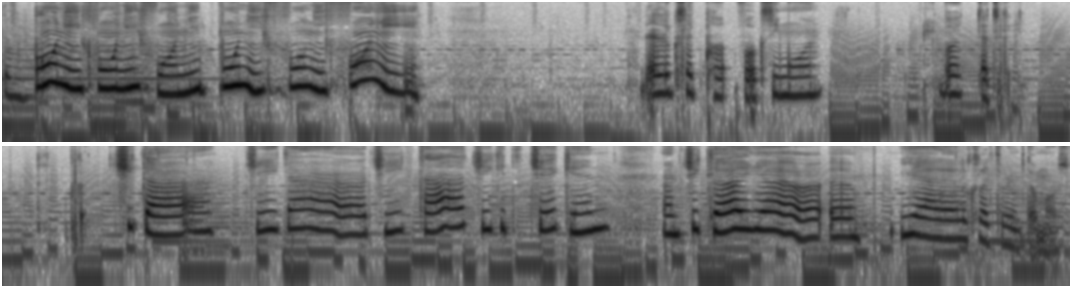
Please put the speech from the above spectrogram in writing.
The bunny, funny, funny, bunny, funny, funny. That looks like Foxy more, but that's okay. We got Chica, Chica, Chica, Chica the chicken, and Chica, yeah, um, yeah, that looks like three of them most.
